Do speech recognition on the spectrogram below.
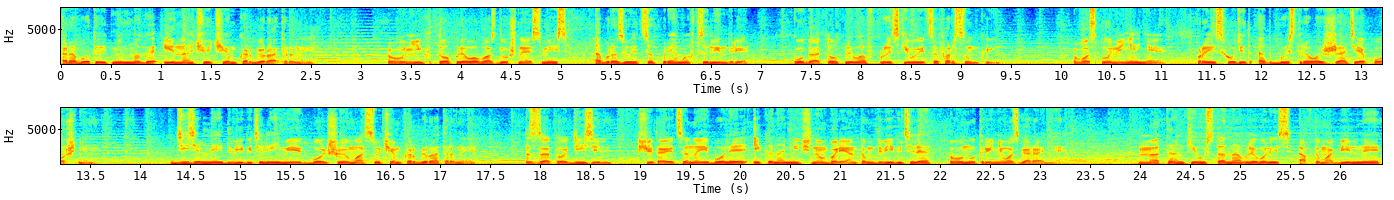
работают немного иначе, чем карбюраторные. В них топливо-воздушная смесь образуется прямо в цилиндре, куда топливо впрыскивается форсункой. Воспламенение происходит от быстрого сжатия поршнем. Дизельные двигатели имеют большую массу, чем карбюраторные. Зато дизель считается наиболее экономичным вариантом двигателя внутреннего сгорания. На танки устанавливались автомобильные,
